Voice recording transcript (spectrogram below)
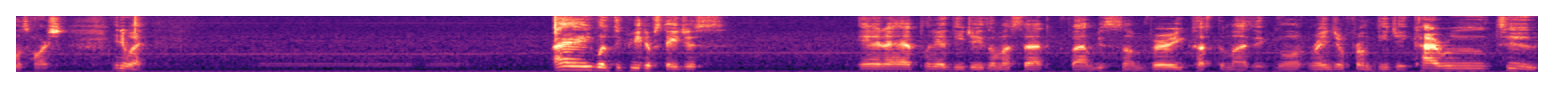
was harsh. Anyway. I was the creative stages and I had plenty of DJs on my side to provide me some very customized going ranging from DJ Kairu to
